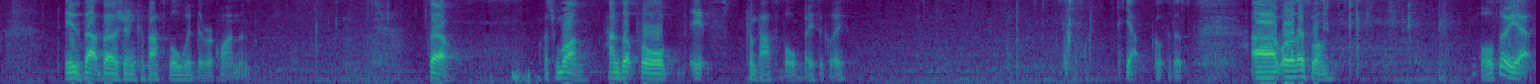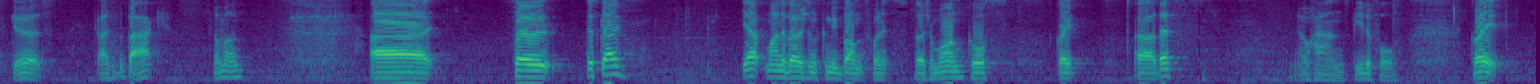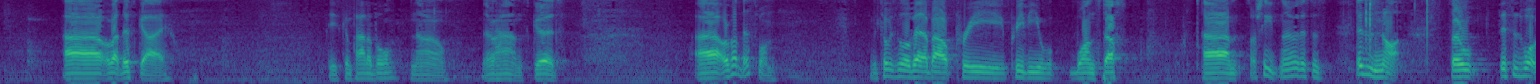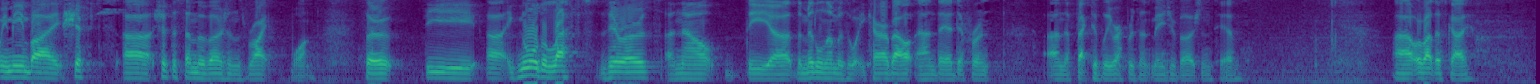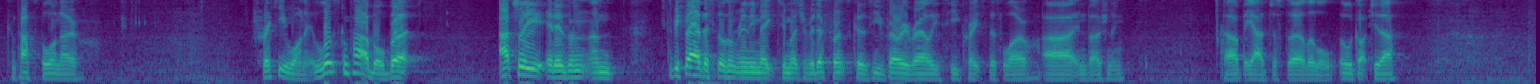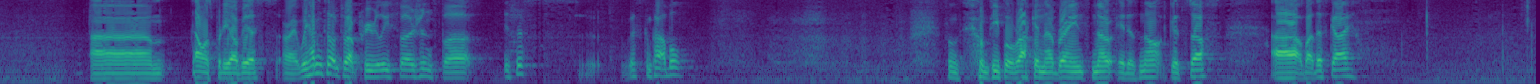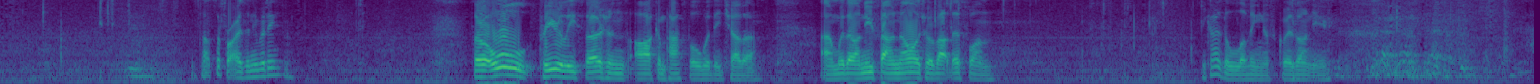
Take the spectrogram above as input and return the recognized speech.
is that version compatible with the requirement? So, question one, hands up for it's compatible, basically. Yeah, of course it is. Uh, what about this one? Also, yes, good. Guys at the back, come on. Uh, so this guy, yep, minor versions can be bumped when it's version one, of course. Great. Uh, this, no hands, beautiful. Great. Uh, what about this guy? These compatible? No, no hands, good. Uh, what about this one? We talked a little bit about pre pre V1 stuff. Um, so actually, no, this is this is not. So this is what we mean by shift uh, shift assembler versions right one. So the uh, ignore the left zeros, and now the uh, the middle numbers are what you care about, and they are different and effectively represent major versions here. Uh, what about this guy? Compatible or no? Tricky one. It looks compatible, but actually it isn't. And to be fair, this doesn't really make too much of a difference because you very rarely see crates this low uh, in versioning. Uh, but yeah, just a little, little got you there. Um, that one's pretty obvious. All right, we haven't talked about pre-release versions, but is this, this compatible? Some, some people racking their brains. No, it is not. Good stuff. Uh, about this guy? Does that surprise anybody? So all pre-release versions are compatible with each other. Um, with our newfound knowledge, what about this one? You guys are loving this quiz, aren't you?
